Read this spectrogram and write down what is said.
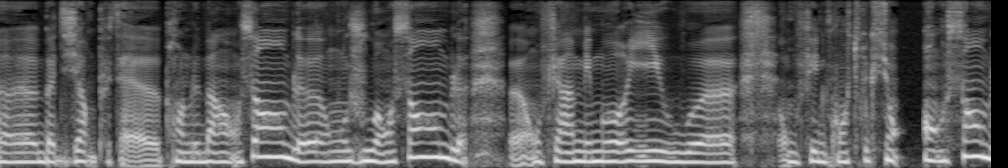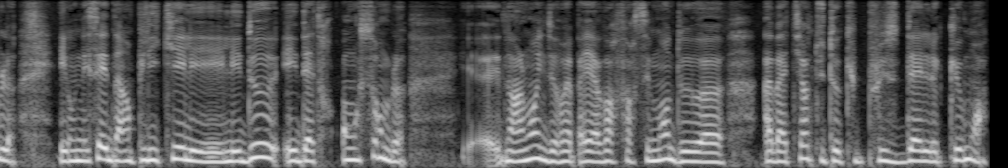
euh, bah déjà on peut prendre le bain ensemble, on joue ensemble, on fait un memory ou on fait une construction ensemble et on essaie d'impliquer les, les, deux et d'être ensemble. Normalement, il ne devrait pas y avoir forcément de ah bah tiens tu t'occupes plus d'elle que moi.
